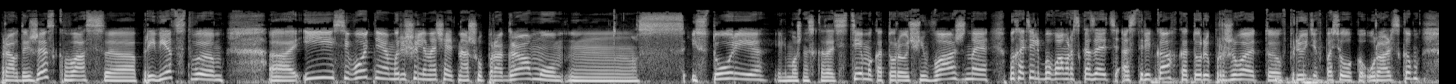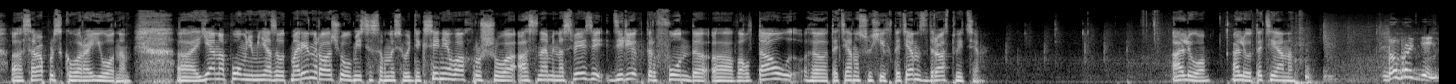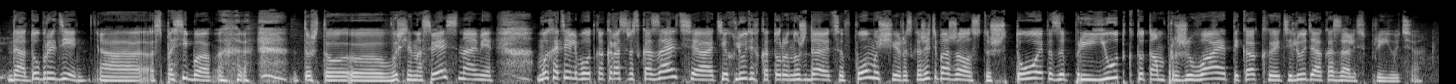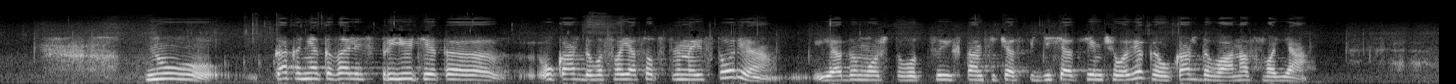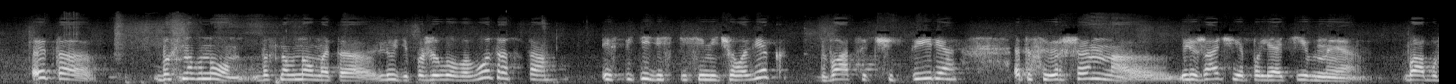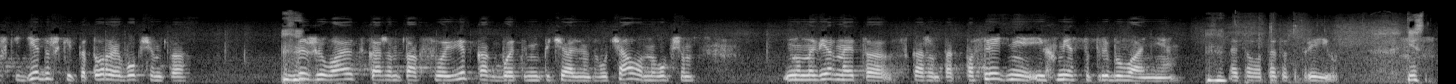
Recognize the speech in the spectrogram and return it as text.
Правда Ижевск, вас э, приветствуем. Э, и сегодня мы решили начать нашу программу с истории, или можно сказать, с темы, которая очень важная. Мы хотели бы вам рассказать о стариках, которые проживают э, в приюте в поселке Уральском Сарапульского района. Я напомню, меня зовут Марина Ролачева, вместе со мной сегодня Ксения Вахрушева, а с нами на связи директор фонда Валтау Татьяна Сухих. Татьяна, здравствуйте. Алло, алло, Татьяна. Добрый день. Да, добрый день. А, спасибо, то, что э, вышли на связь с нами. Мы хотели бы вот как раз рассказать о тех людях, которые нуждаются в помощи. Расскажите, пожалуйста, что это за приют, кто там проживает и как эти люди оказались в приюте? Ну, как они оказались в приюте, это у каждого своя собственная история. Я думаю, что вот их там сейчас 57 человек, и у каждого она своя. Это в основном, в основном это люди пожилого возраста. Из 57 человек 24 это совершенно лежачие паллиативные бабушки, дедушки, которые, в общем-то, доживают, скажем так, свой век, как бы это ни печально звучало, но, в общем, ну, наверное, это, скажем так, последнее их место пребывания. Это вот этот приют.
